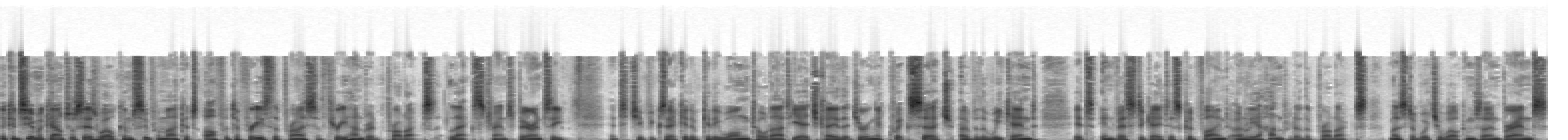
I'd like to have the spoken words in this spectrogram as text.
The Consumer Council says welcome supermarkets offer to freeze the price of 300 products lacks transparency. Its chief executive, Gilly Wong, told RTHK that during a quick search over the weekend, its investigators could find only 100 of the products, most of which are Welcome's own brands.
